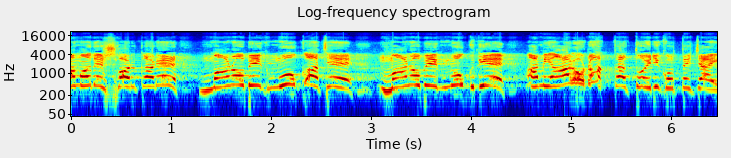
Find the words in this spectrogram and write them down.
আমাদের সরকারের মানবিক মুখ আছে মানবিক মুখ দিয়ে আমি আরও ডাক্তার তৈরি করতে চাই।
